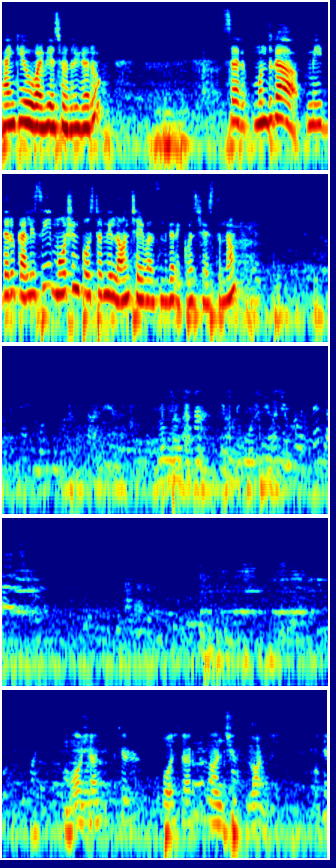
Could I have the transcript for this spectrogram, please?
థ్యాంక్ యూ వైవిఎస్ చౌదరి గారు. సార్ ముందుగా మీ ఇద్దరు కలిసి మోషన్ పోస్టర్ని లాంచ్ చేయవలసిందిగా రిక్వెస్ట్ చేస్తున్నాం. Motion poster launch launch okay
